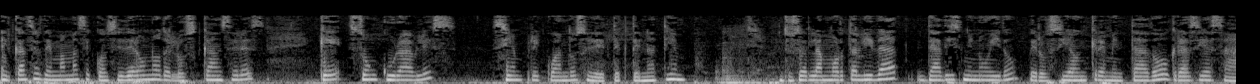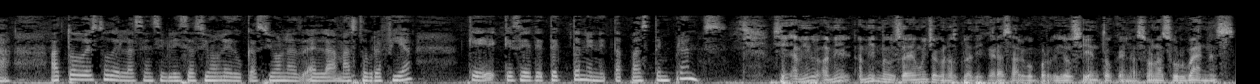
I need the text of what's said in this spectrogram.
el, cáncer de mama se considera uno de los cánceres que son curables siempre y cuando se detecten a tiempo. Entonces la mortalidad ha disminuido, pero sí ha incrementado gracias a, a todo esto de la sensibilización, la educación, la mastografía, que, que se detectan en etapas tempranas. Sí, a mí, a, mí, a mí me gustaría mucho que nos platicaras algo porque yo siento que en las zonas urbanas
